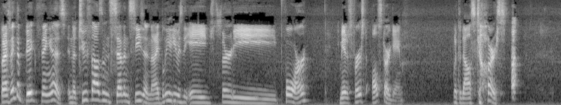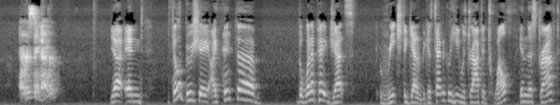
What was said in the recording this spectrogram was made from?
But I think the big thing is in the 2007 season, and I believe he was the age 34, he made his first All Star game with the Dallas Stars. Never say never. Yeah, and Philippe Boucher, I think the the Winnipeg Jets reached to get him because technically he was drafted 12th in this draft.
